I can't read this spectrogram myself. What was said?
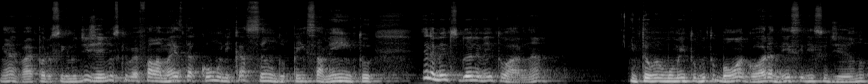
né? vai para o signo de Gêmeos, que vai falar mais da comunicação, do pensamento, elementos do elemento ar. Né? Então é um momento muito bom agora, nesse início de ano,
